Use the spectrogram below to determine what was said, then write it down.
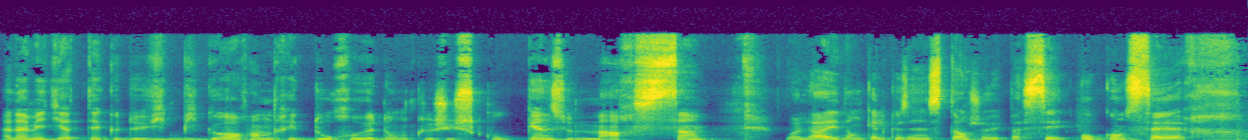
à la médiathèque de Vic Bigorre, André Doreux, donc jusqu'au 15 mars. Voilà, et dans quelques instants, je vais passer au concert.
